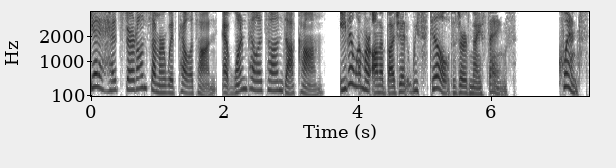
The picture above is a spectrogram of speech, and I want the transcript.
Get a head start on summer with Peloton at onepeloton.com. Even when we're on a budget, we still deserve nice things. Quince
